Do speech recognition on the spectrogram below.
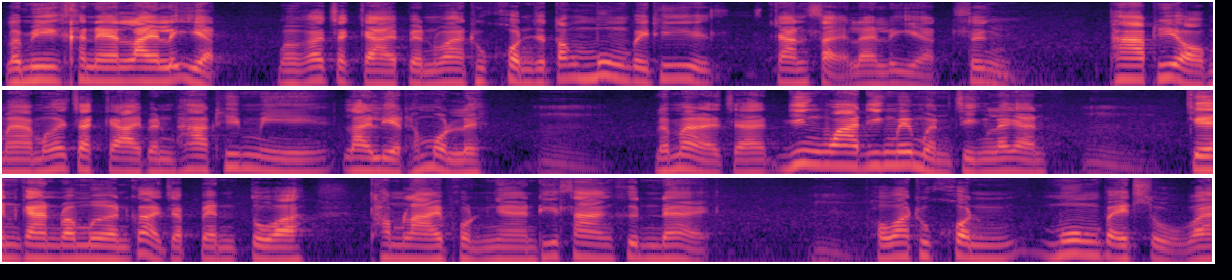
เรามีคะแนนรายละเอียด มันก็จะกลายเป็นว่าทุกคนจะต้องมุ่งไปที่การใส่รายละเอียด ซึ่งภาพที่ออกมามันก็จะกลายเป็นภาพที่มีรายละเอียดทั้งหมดเลยอืมแล้วมันอาจจะยิ่งวาดยิ่งไม่เหมือนจริงแล้วกันอืม เกณฑ์การประเมินก็อาจจะเป็นตัวทำลายผลงานที่สร้างขึ้นได้อืมเพราะว่าทุกคนมุ่งไปสู่ว่า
